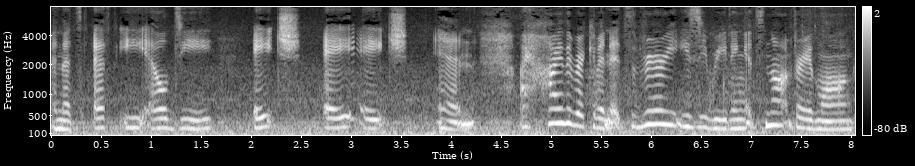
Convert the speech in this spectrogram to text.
and that's F E L D H A H in. I highly recommend it. It's very easy reading. It's not very long.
